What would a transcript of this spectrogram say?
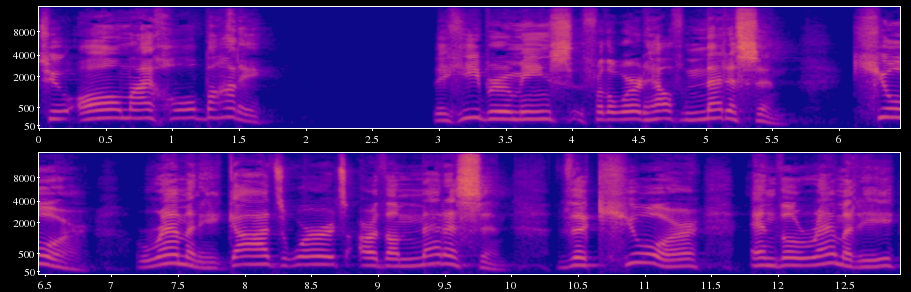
to all my whole body. The Hebrew means for the word health, medicine, cure, remedy. God's words are the medicine, the cure, and the remedy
